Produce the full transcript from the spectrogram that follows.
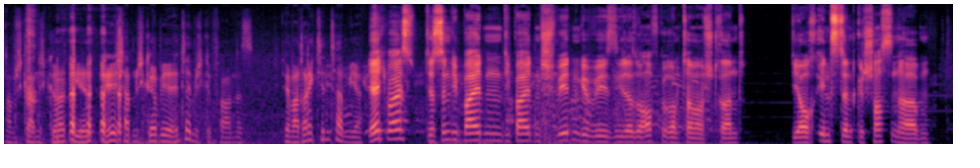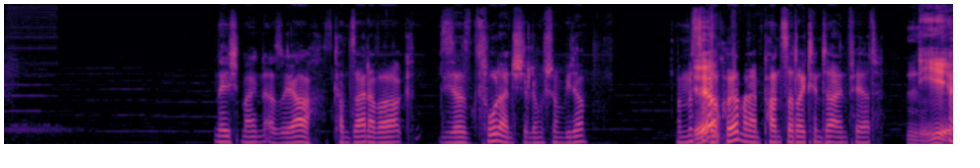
Habe ich gar nicht gehört, wie er. Nee, ich habe nicht gehört, wie er hinter mich gefahren ist. Der war direkt hinter mir. Ja, ich weiß. Das sind die beiden, die beiden Schweden gewesen, die da so aufgeräumt haben am Strand. Die auch instant geschossen haben. Nee, ich meine, also ja, kann sein, aber diese Toneinstellung schon wieder. Man müsste Ja. doch hören, wenn ein Panzer direkt hinter einen fährt. Nee,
